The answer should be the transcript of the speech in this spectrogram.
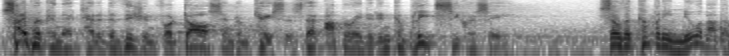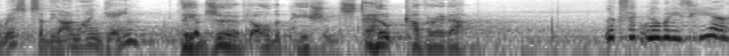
CyberConnect had a division for doll syndrome cases that operated in complete secrecy. So the company knew about the risks of the online game? They observed all the patients to help cover it up. Looks like nobody's here.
